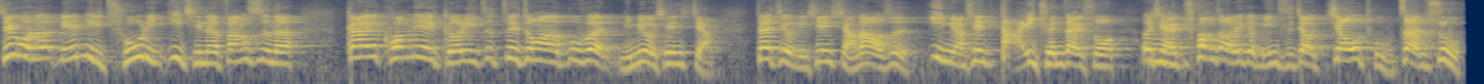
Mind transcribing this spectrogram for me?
结果呢，连你处理疫情的方式呢，该匡列隔离这最重要的部分，你没有先讲。但结果你先想到的是疫苗先打一圈再说，而且还创造了一个名词叫焦土战术。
